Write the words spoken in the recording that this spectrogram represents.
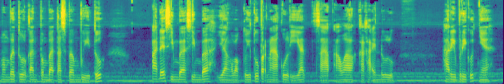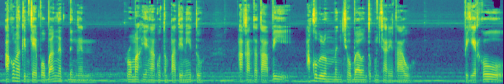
membetulkan pembatas bambu itu, ada simbah-simbah yang waktu itu pernah aku lihat saat awal KKN dulu. Hari berikutnya, Aku makin kepo banget dengan rumah yang aku tempatin itu. Akan tetapi, aku belum mencoba untuk mencari tahu. Pikirku,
